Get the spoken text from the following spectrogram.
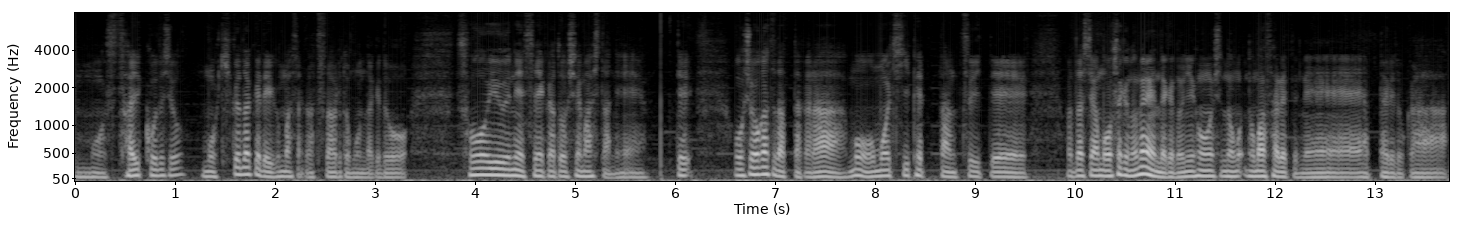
もう最高でしょ？もう聞くだけでうまさが伝わると思うんだけど、そういうね、生活をしてましたね。で、お正月だったから、もうお餅ぺったんついて、私はもうお酒飲めないんだけど、日本酒飲まされてね、やったりとか。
